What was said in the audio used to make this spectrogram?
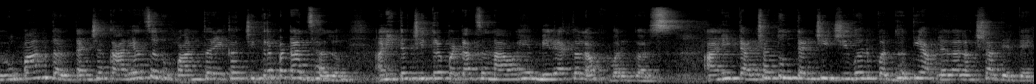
रूपांतर त्यांच्या कार्याचं रूपांतर एका चित्रपटात झालं. आणि त्या चित्रपटाचं नाव आहे मिरॅकल ऑफ वर्कर्स आणि त्याच्यातून त्यांची जीवन पद्धती आपल्याला लक्षात येते.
